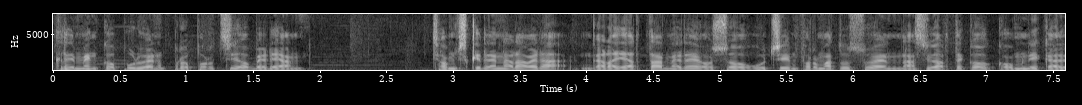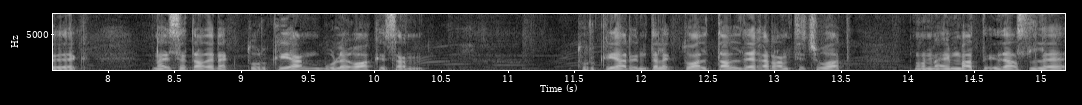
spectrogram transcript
krimen kopuruen proportzio berean. Chomskiren arabera, garai hartan ere oso gutxi informatu zuen nazioarteko komunikabidek, naiz eta denek Turkian bulegoak izan. Turkiar intelektual talde garrantzitsu bat, non hainbat idazle,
